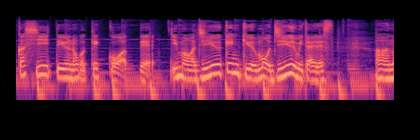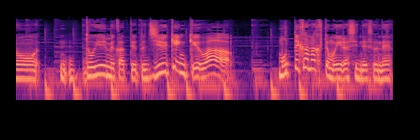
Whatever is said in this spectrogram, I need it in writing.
かしいっていうのが結構あって今は自由研究も自由みたいです。あのどういう意味かっていうと自由研究は持ってかなくてもいいらしいんですよね。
